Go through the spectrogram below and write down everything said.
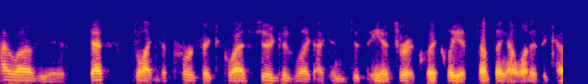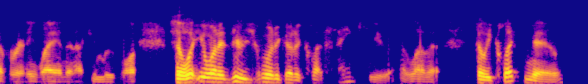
I love you. That's like the perfect question because like I can just answer it quickly. It's something I wanted to cover anyway, and then I can move on. So what you want to do is you want to go to class. Thank you. I love it. So we click New.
